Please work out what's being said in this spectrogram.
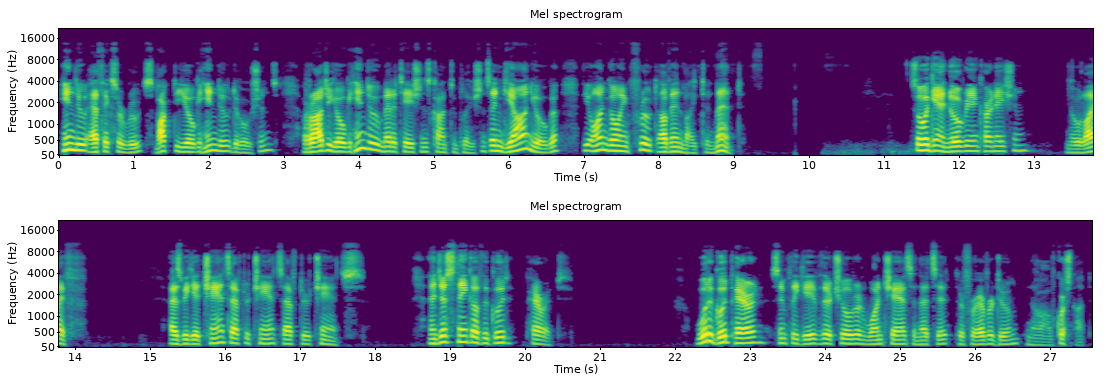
Hindu ethics or roots, Bhakti Yoga, Hindu devotions, Raja Yoga, Hindu meditations, contemplations, and Gyan Yoga, the ongoing fruit of enlightenment. So again, no reincarnation, no life. As we get chance after chance after chance. And just think of the good parent. Would a good parent simply give their children one chance and that's it? They're forever doomed? No, of course not.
